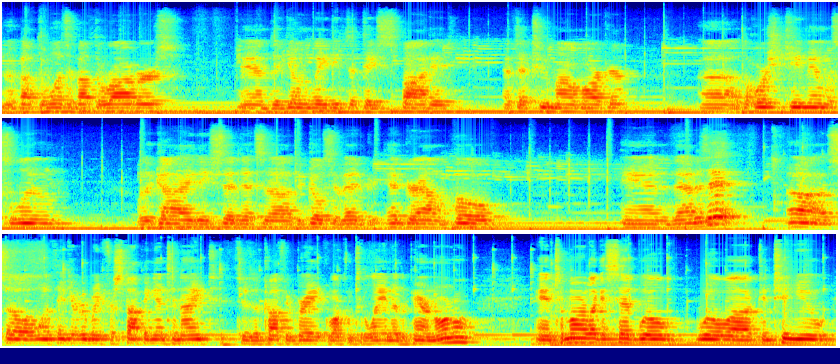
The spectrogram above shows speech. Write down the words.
about the ones about the robbers and the young lady that they spotted at that two mile marker. Uh, the horse came in with Saloon, a guy. They said that's uh, the ghost of Edgar, Edgar Allan Poe. And that is it. Uh, so I want to thank everybody for stopping in tonight to the coffee break. Welcome to the land of the paranormal. And tomorrow, like I said, we'll we'll uh, continue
